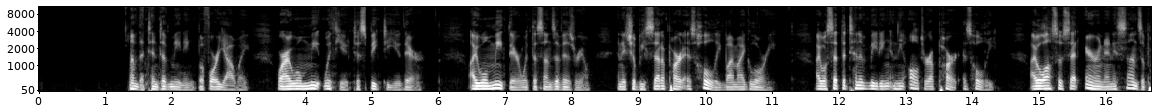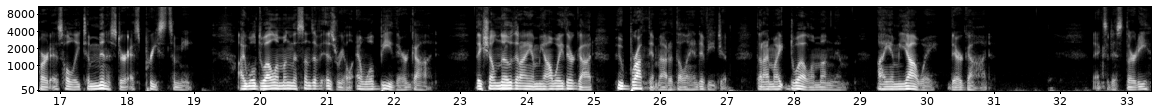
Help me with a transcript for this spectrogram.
of the tent of meeting before Yahweh, where I will meet with you to speak to you there. I will meet there with the sons of Israel, and it shall be set apart as holy by my glory. I will set the tent of meeting and the altar apart as holy. I will also set Aaron and his sons apart as holy to minister as priests to me. I will dwell among the sons of Israel and will be their God. They shall know that I am Yahweh their God, who brought them out of the land of Egypt, that I might dwell among them. I am Yahweh their God. Exodus 30,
